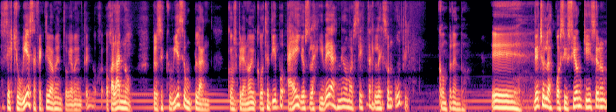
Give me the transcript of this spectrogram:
si es que hubiese efectivamente, obviamente, ojalá no, pero si es que hubiese un plan conspiranoico de este tipo, a ellos las ideas neomarxistas les son útiles. Comprendo. Eh, de hecho, la exposición que hicieron,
